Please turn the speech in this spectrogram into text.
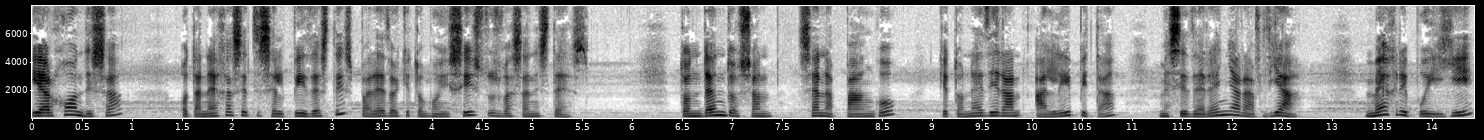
Η Αρχόντισσα όταν έχασε τις ελπίδες της παρέδωκε το Μωυσή στους βασανιστές. Τον τέντωσαν σε ένα πάγκο και τον έδιραν αλίπητα με σιδερένια ραβδιά μέχρι που η γη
